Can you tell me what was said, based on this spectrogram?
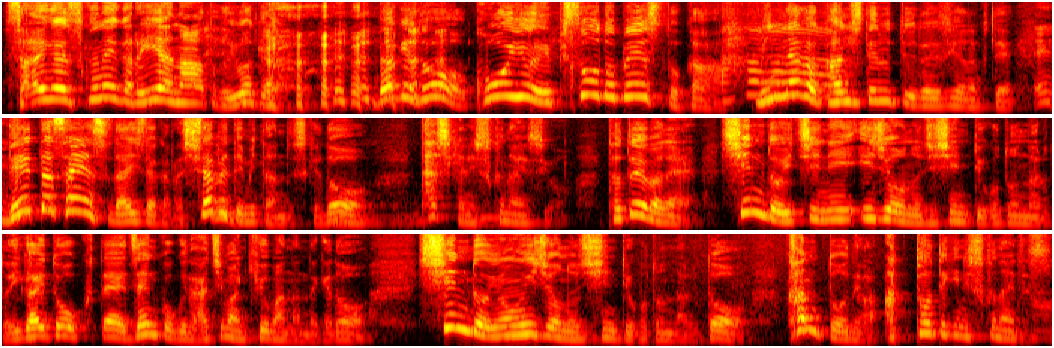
災害少ねえからいいやな」とか言うわけ だけどこういうエピソードベースとかみんなが感じてるっていうだけじゃなくてデータサイエンス大事だから調べてみたんですけど、確かに少ないですよ。例えばね震度12以上の地震ということになると意外と多くて全国で8番9番なんだけど震度4以上の地震ということになると関東では圧倒的に少ないです。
